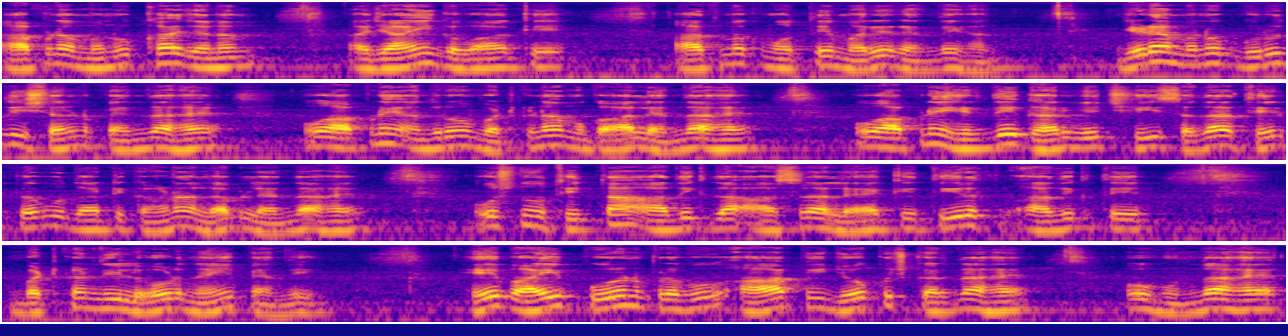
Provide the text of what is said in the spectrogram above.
ਆਪਣਾ ਮਨੁੱਖਾ ਜਨਮ ਅਜਾਈ ਗਵਾ ਕੇ ਆਤਮਕ ਮੋਤੇ ਮਰੇ ਰਹਿੰਦੇ ਹਨ। ਜਿਹੜਾ ਮਨੁੱਖ ਗੁਰੂ ਦੀ ਸ਼ਰਨ ਪੈਂਦਾ ਹੈ, ਉਹ ਆਪਣੇ ਅੰਦਰੋਂ ਭਟਕਣਾ ਮੁਕਾ ਲੈਂਦਾ ਹੈ। ਉਹ ਆਪਣੇ ਹਿਰਦੇ ਘਰ ਵਿੱਚ ਹੀ ਸਦਾ ਥਿਰ ਪ੍ਰਭੂ ਦਾ ਟਿਕਾਣਾ ਲੱਭ ਲੈਂਦਾ ਹੈ। ਉਸ ਨੂੰ ਥਿੱਤਾ ਆਦਿਕ ਦਾ ਆਸਰਾ ਲੈ ਕੇ ਤੀਰਥ ਆਦਿਕ ਤੇ ਭਟਕਣ ਦੀ ਲੋੜ ਨਹੀਂ ਪੈਂਦੀ। हे ਭਾਈ, ਪੂਰਨ ਪ੍ਰਭੂ, ਆਪ ਹੀ ਜੋ ਕੁਝ ਕਰਦਾ ਹੈ, ਉਹ ਹੁੰਦਾ ਹੈ।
